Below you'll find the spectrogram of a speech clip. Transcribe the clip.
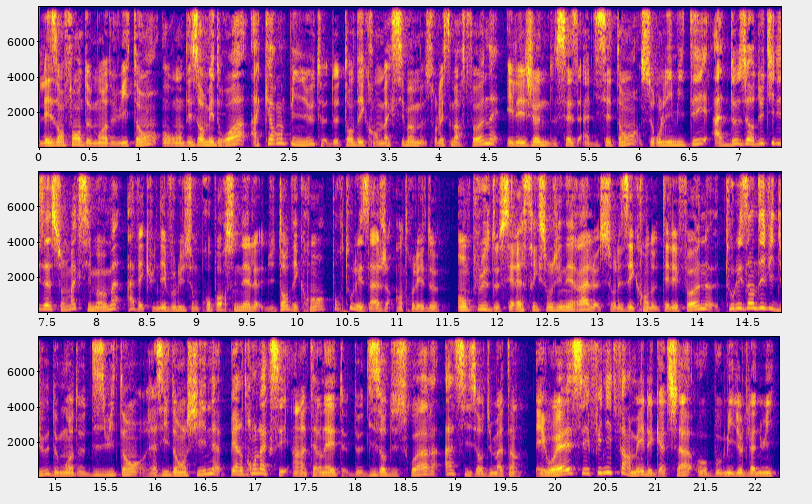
Les enfants de moins de 8 ans auront désormais droit à 40 minutes de temps d'écran maximum sur les smartphones et les jeunes de 16 à 17 ans seront limités à 2 heures d'utilisation maximum avec une évolution proportionnelle du temps d'écran pour tous les âges entre les deux. En plus de ces restrictions générales sur les écrans de téléphone, tous les individus de moins de 18 ans résidant en Chine perdront l'accès à internet de 10h du soir à 6h du matin. Et ouais, c'est fini de farmer les gachas au beau milieu de la nuit.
